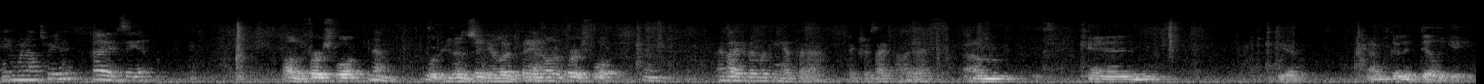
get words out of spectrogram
anyone else read it? I didn't see it. On the first floor, No, what, you didn't see any lead paint on the first floor? no. I might have been looking at the pictures, I apologize. Um, can, here, I'm gonna delegate,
